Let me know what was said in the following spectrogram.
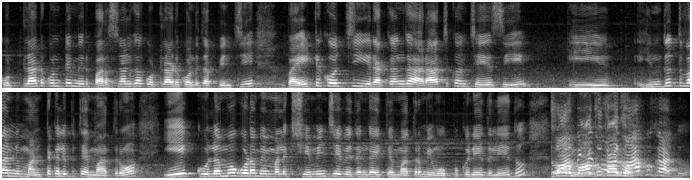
కొట్లాడుకుంటే మీరు పర్సనల్గా కొట్లాడుకోండి తప్పించి బయటకు వచ్చి ఈ రకంగా అరాచకం చేసి ఈ హిందుత్వాన్ని మంటగలిపితే మాత్రం ఏ కులము కూడా మిమ్మల్ని క్షమించే విధంగా అయితే మాత్రం మేము ఒప్పుకునేది లేదు. మాకు కాదు. మాకు కాదు.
